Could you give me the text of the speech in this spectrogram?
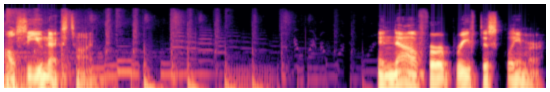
I'll see you next time. And now for a brief disclaimer.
